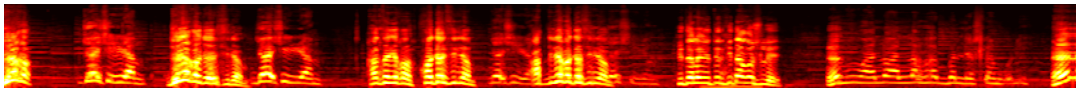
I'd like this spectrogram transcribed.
জয় শ্রীরাম। জোরে কো জয় শ্রীরাম। জয় শ্রীরাম। খান থেকে। কো জয় শ্রীরাম। জয় শ্রীরাম। আপনি কো জয় শ্রীরাম। জয় শ্রীরাম। কিতা লাগে তুই কিতা কইছলে? হ্যাঁ? আমি ভালো আল্লাহ আকবর ইসলাম করি হ্যাঁ?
